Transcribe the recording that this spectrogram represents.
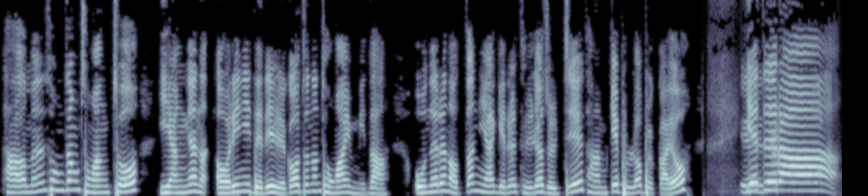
다음은 송정중앙초 2학년 어린이들이 읽어주는 동화입니다. 오늘은 어떤 이야기를 들려줄지 다 함께 불러볼까요? 얘들아!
